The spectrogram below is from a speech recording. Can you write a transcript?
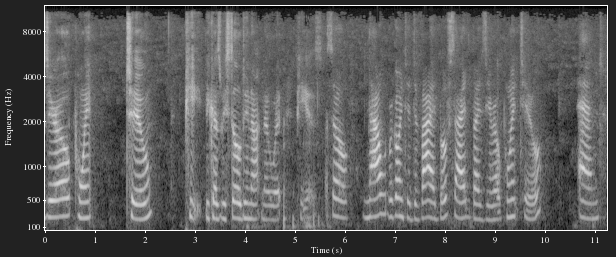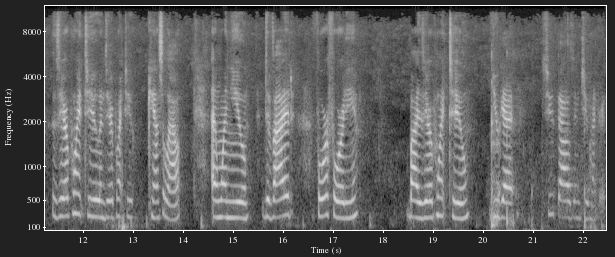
0 0.2 p because we still do not know what p is. So now we're going to divide both sides by 0 0.2 and 0 0.2 and 0 0.2 cancel out and when you divide 440 by 0 0.2 you get 2,200.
